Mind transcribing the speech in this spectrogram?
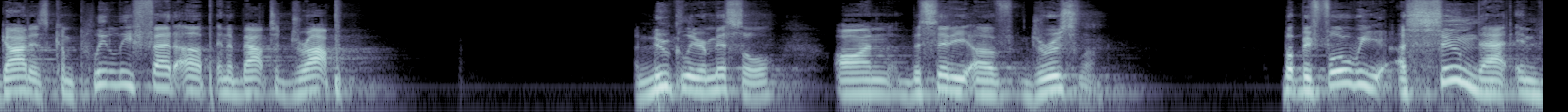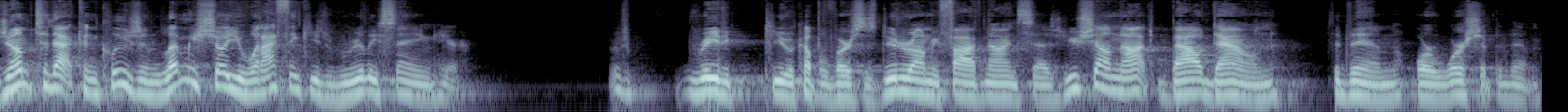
God is completely fed up and about to drop a nuclear missile on the city of Jerusalem. But before we assume that and jump to that conclusion, let me show you what I think he's really saying here. Read to you a couple verses. Deuteronomy 5 9 says, You shall not bow down to them or worship them.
